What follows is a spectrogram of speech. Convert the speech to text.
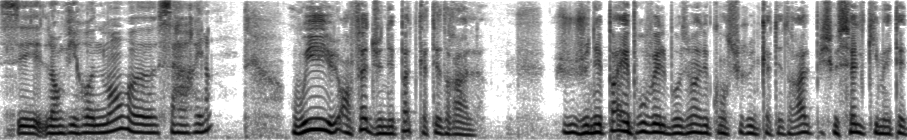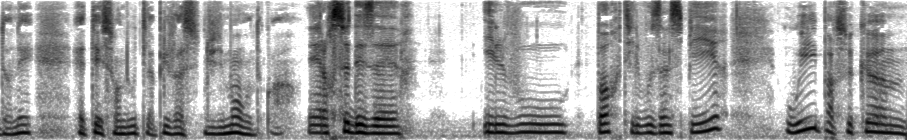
c'est l'environnement euh, saharien? Oui, en fait, je n'ai pas de cathédrale. Je, je n'ai pas éprouvé le besoin de construire une cathédrale puisque celle qui m'était donnée était sans doute la plus vaste du monde. Quoi. Et alors ce désert, il vous porte, il vous inspire? Oui, parce que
